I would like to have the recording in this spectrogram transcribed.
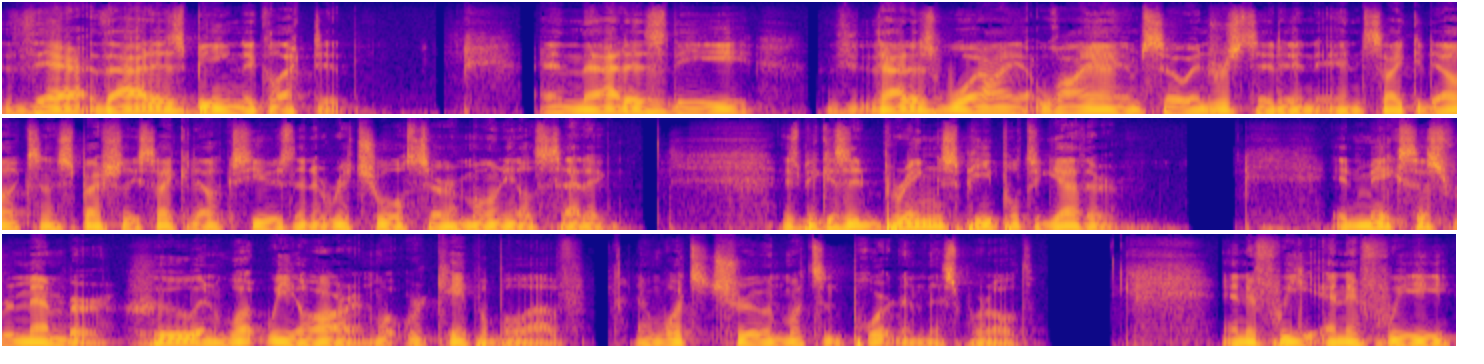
That that is being neglected, and that is the that is what I why I am so interested in in psychedelics and especially psychedelics used in a ritual ceremonial setting is because it brings people together. It makes us remember who and what we are and what we're capable of and what's true and what's important in this world. And if we and if we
